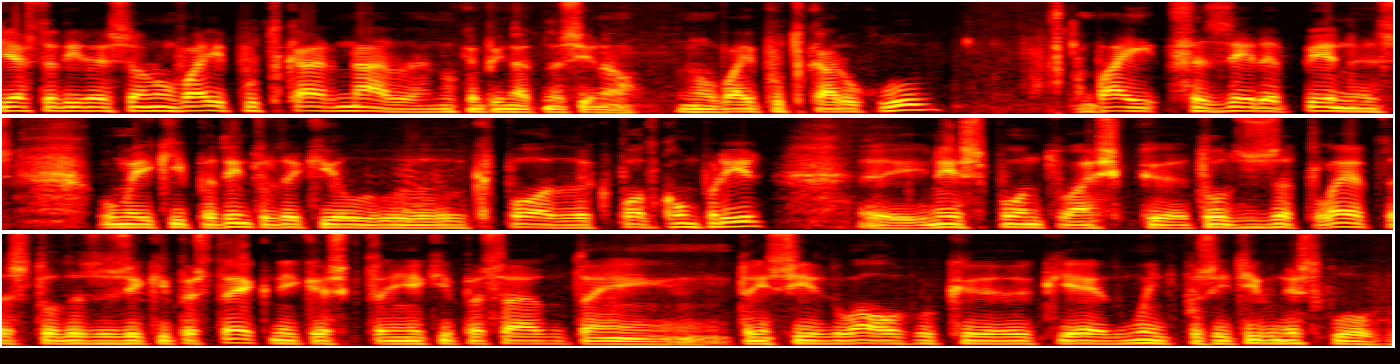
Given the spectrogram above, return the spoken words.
que esta direção não vai hipotecar nada no Campeonato Nacional. Não vai hipotecar o clube vai fazer apenas uma equipa dentro daquilo que pode, que pode cumprir e nesse ponto acho que todos os atletas, todas as equipas técnicas que têm aqui passado têm, têm sido algo que, que é muito positivo neste clube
